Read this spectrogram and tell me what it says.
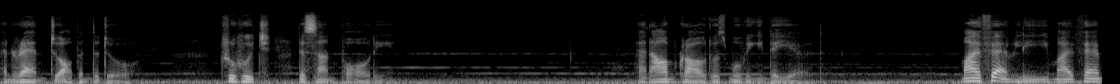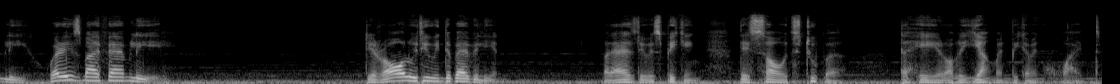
and ran to open the door, through which the sun poured in. An armed crowd was moving in the yard. My family, my family, where is my family? They're all with you in the pavilion. But as they were speaking, they saw with stupor the hair of the young man becoming white,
